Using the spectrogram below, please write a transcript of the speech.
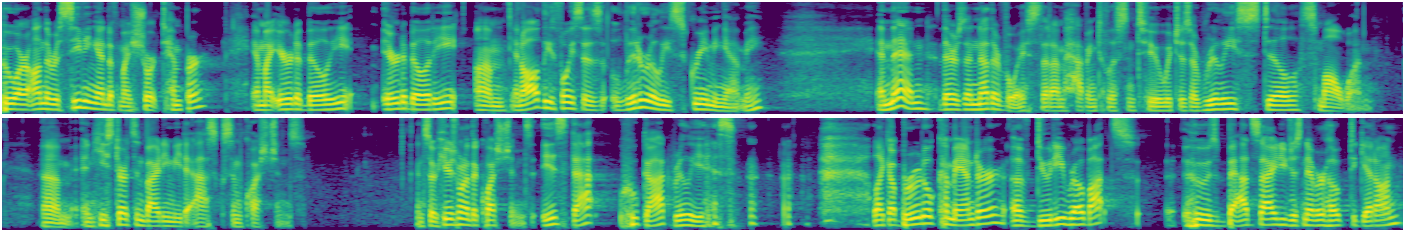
who are on the receiving end of my short temper and my irritability, irritability um, and all these voices literally screaming at me. And then there's another voice that I'm having to listen to, which is a really still small one. Um, and he starts inviting me to ask some questions. And so here's one of the questions Is that who God really is? like a brutal commander of duty robots whose bad side you just never hope to get on?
